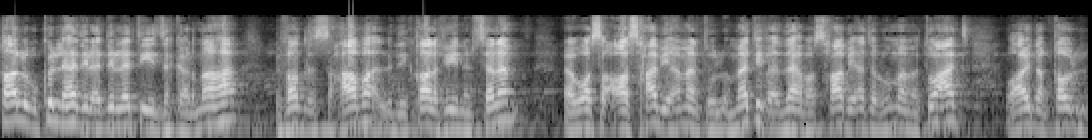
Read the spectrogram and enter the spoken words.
قالوا بكل هذه الأدلة التي ذكرناها بفضل الصحابة الذي قال فيه النبي صلى الله عليه وسلم واصحابي أمانة الأمة فذهب أصحابي أتى الامه ما توعد وأيضا قول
